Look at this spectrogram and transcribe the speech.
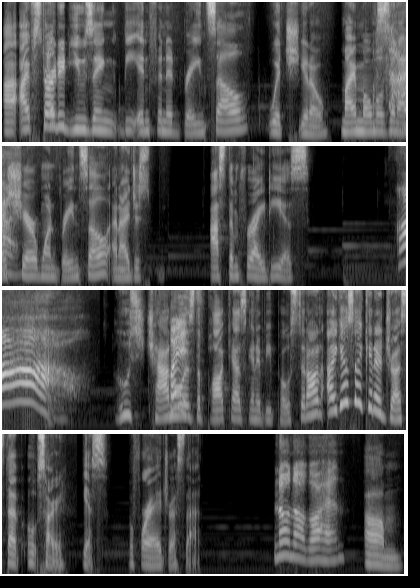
Uh, I've started using the infinite brain cell, which, you know, my momos and I share one brain cell, and I just ask them for ideas. Wow. Whose channel Wait. is the podcast going to be posted on? I guess I can address that. Oh, sorry. Yes, before I address that. No, no, go ahead. um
